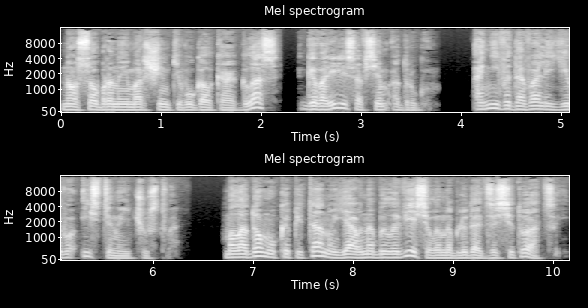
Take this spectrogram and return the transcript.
но собранные морщинки в уголках глаз говорили совсем о другом. Они выдавали его истинные чувства. Молодому капитану явно было весело наблюдать за ситуацией.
